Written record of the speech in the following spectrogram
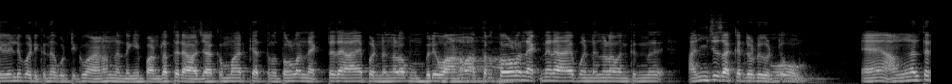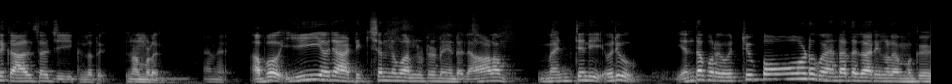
ഏഴിൽ പഠിക്കുന്ന കുട്ടിക്ക് വേണമെന്നുണ്ടെങ്കിൽ പണ്ടത്തെ രാജാക്കന്മാർക്ക് എത്രത്തോളം നെക്ടരായ പെണ്ണുങ്ങളെ മുമ്പിൽ വേണോ അത്രത്തോളം നെക്ടരായ പെണ്ണുങ്ങളെ അവനക്ക് ഇന്ന് അഞ്ച് സെക്കൻഡോട് കിട്ടും. ഏഹ് അങ്ങനത്തെ ഒരു കാലത്താണ് ജീവിക്കുന്നത് നമ്മൾ. അതെ അപ്പോൾ ഈ ഒരു അഡിക്ഷൻ എന്ന് പറഞ്ഞിട്ടുണ്ടെങ്കിൽ ധാരാളം മെന്റലി ഒരു എന്താ പറയുക ഒരുപാട് വേണ്ടാത്ത കാര്യങ്ങൾ നമുക്ക്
